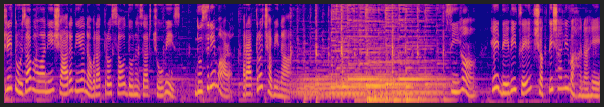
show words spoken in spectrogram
श्री तुळजाभवानी शारदीय नवरात्रोत्सव दोन हजार चोवीस दुसरी माळ रात्र छबिना. सिंह हे देवीचे शक्तिशाली वाहन आहे.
